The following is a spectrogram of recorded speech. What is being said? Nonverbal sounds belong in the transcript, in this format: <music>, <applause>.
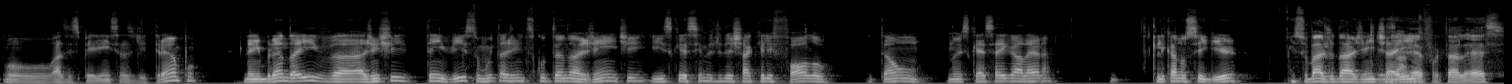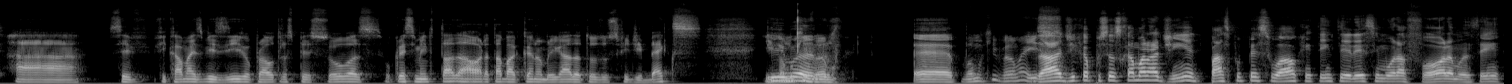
o- as experiências de trampo. Lembrando aí, a gente tem visto muita gente escutando a gente e esquecendo de deixar aquele follow. Então, não esquece aí, galera. Clica no seguir. Isso vai ajudar a gente aí É, fortalece. a você ficar mais visível para outras pessoas. O crescimento tá da hora, tá bacana. Obrigado a todos os feedbacks. E, E, vamos que mano, vamos. É, Vamos que vamos, é isso. Dá a dica pros seus camaradinhas, passa pro pessoal, quem tem interesse em morar fora, mano. Tem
